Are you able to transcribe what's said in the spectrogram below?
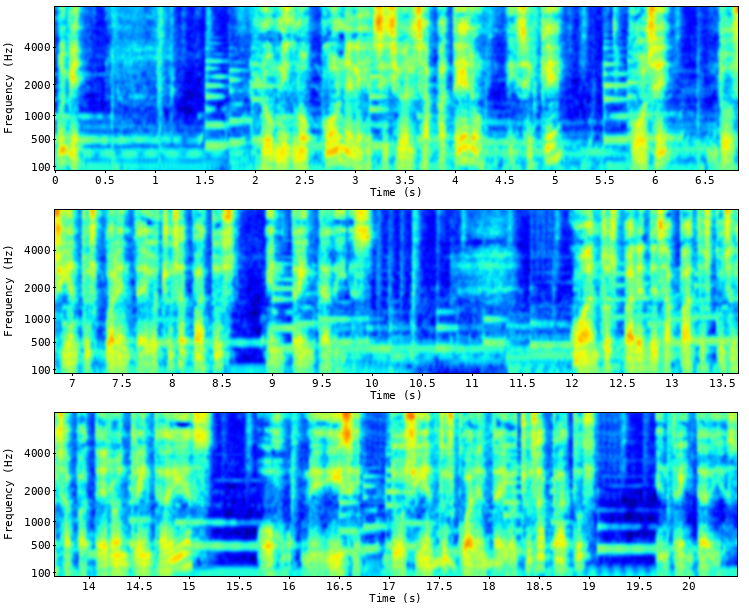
Muy bien. Lo mismo con el ejercicio del zapatero. Dice que cose 248 zapatos en 30 días. ¿Cuántos pares de zapatos cose el zapatero en 30 días? Ojo, me dice 248 zapatos en 30 días.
